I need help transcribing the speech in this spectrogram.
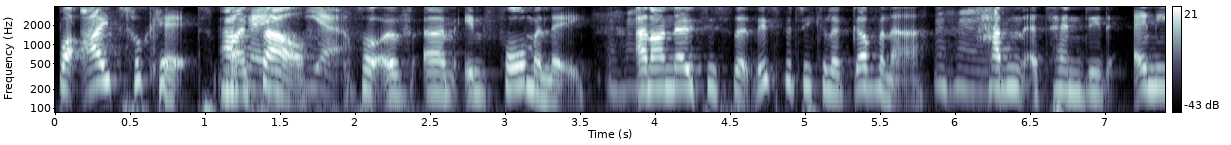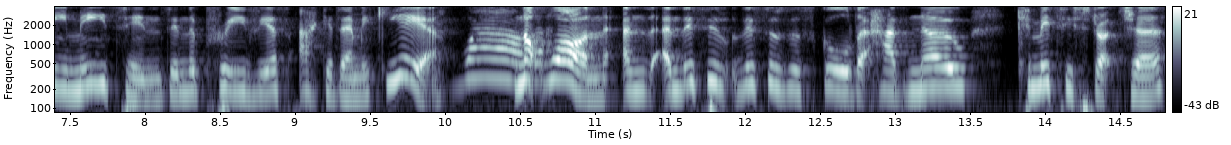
but I took it myself, yeah. Mm-hmm. sort of um, informally, and I noticed that this particular governor hadn't attended any meetings in the previous academic year. Wow, Not one, and and this is this was a school that had no committee structure.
